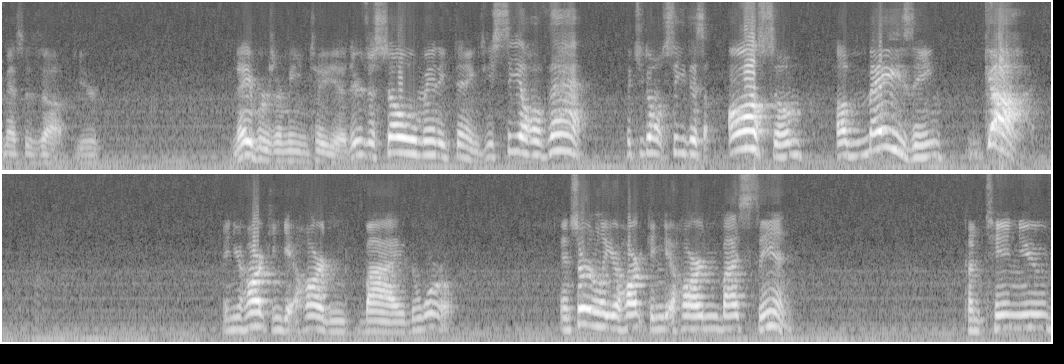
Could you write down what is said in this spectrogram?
messes up. Your Neighbors are mean to you. There's just so many things. You see all that, but you don't see this awesome, amazing God. And your heart can get hardened by the world. And certainly your heart can get hardened by sin. Continued,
